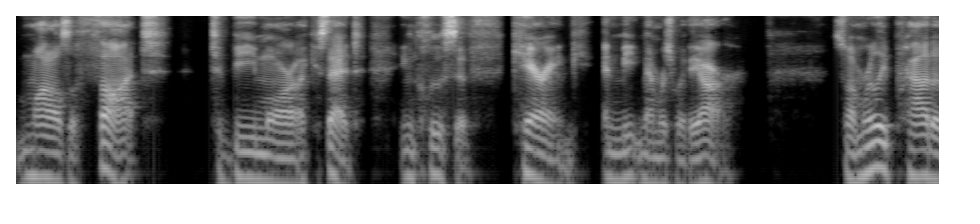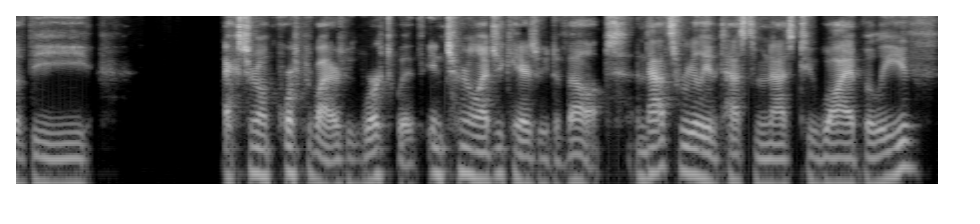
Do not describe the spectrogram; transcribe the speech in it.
models of thought to be more, like you said, inclusive, caring, and meet members where they are. So I'm really proud of the external course providers we've worked with, internal educators we developed. And that's really a testament as to why I believe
